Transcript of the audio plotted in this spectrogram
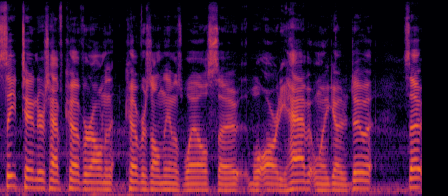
seed tenders have cover on covers on them as well, so we'll already have it when we go to do it. So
